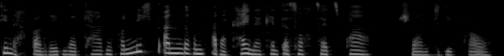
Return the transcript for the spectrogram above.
Die Nachbarn reden seit Tagen von nichts anderem, aber keiner kennt das Hochzeitspaar, schwärmte die Frau.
